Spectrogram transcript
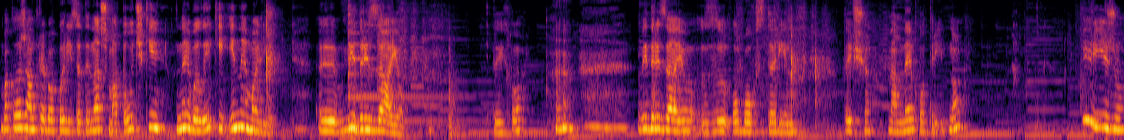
Баклажан треба порізати на шматочки, невеликі і не малі. Е, Відрізаю. Тихо. Відрізаю з обох сторін те, що нам не потрібно. І ріжу.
